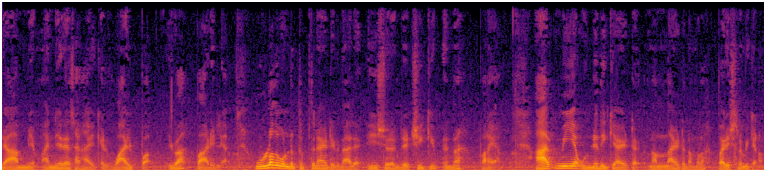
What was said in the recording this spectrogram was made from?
ജാമ്യം അന്യരെ സഹായിക്കൽ വായ്പ ഇവ പാടില്ല. ഉള്ളതുകൊണ്ട് തൃപ്തനായിട്ടിരുന്നാൽ ഈശ്വരൻ രക്ഷിക്കും എന്ന് പറയാം. ആത്മീയ ഉന്നതിക്കായിട്ട് നന്നായിട്ട് നമ്മൾ പരിശ്രമിക്കണം.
